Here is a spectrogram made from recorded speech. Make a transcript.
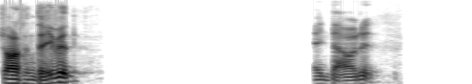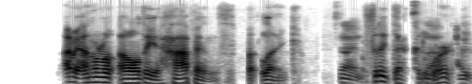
Jonathan David. I doubt it. I mean, I don't know. I don't think it happens, but like, not. I feel like that could not work. I,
